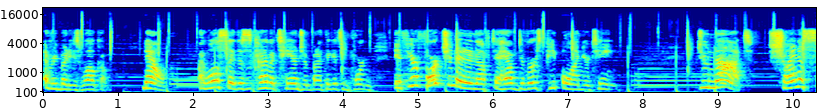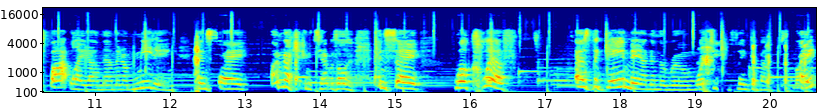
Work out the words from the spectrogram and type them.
everybody's welcome. Now, I will say this is kind of a tangent, but I think it's important. If you're fortunate enough to have diverse people on your team, do not shine a spotlight on them in a meeting and say, I'm not giving with all this, and say, well, Cliff, as the gay man in the room, what do you think about this? Right?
